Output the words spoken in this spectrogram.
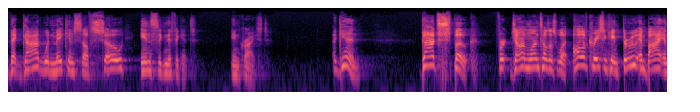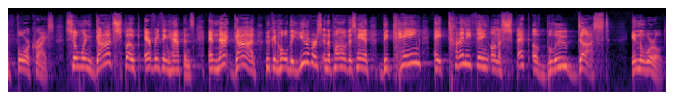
that God would make himself so insignificant in Christ. Again, God spoke for John 1 tells us what? All of creation came through and by and for Christ. So when God spoke, everything happens. And that God who can hold the universe in the palm of his hand became a tiny thing on a speck of blue dust in the world.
